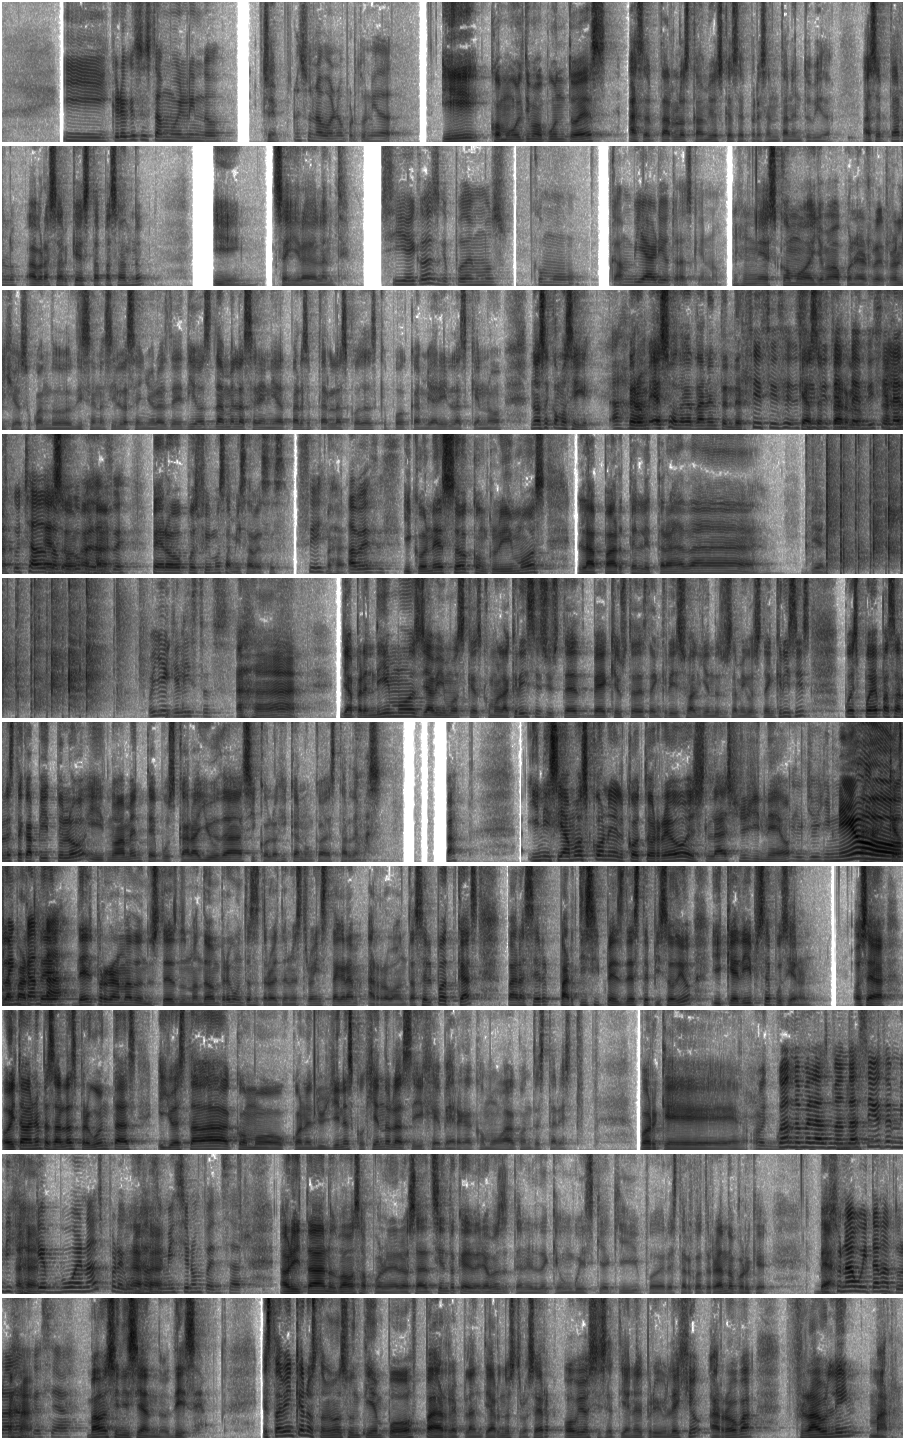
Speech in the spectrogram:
Y creo que eso está muy lindo. Sí. Es una buena oportunidad. Y como último punto es aceptar los cambios que se presentan en tu vida. Aceptarlo, abrazar qué está pasando y seguir adelante. Sí, hay cosas que podemos como cambiar y otras que no. Es como yo me voy a poner religioso cuando dicen así las señoras de Dios, dame la serenidad para aceptar las cosas que puedo cambiar y las que no. No sé cómo sigue, pero eso dan a entender. Sí, sí, sí, sí, sí, te entendí. Si la he escuchado tampoco me la sé. Pero pues fuimos a misa a veces. Sí, a veces. Y con eso concluimos la parte letrada. Bien. Oye, qué listos. Ajá. Ya aprendimos, ya vimos que es como la crisis. Si usted ve que usted está en crisis o alguien de sus amigos está en crisis, pues puede pasarle este capítulo y nuevamente buscar ayuda psicológica nunca va a estar de más. ¿Va? Iniciamos con el cotorreo slash yugineo. El yugineo. que es la me parte encanta. del programa donde ustedes nos mandaban preguntas a través de nuestro Instagram, arroba el podcast, para ser partícipes de este episodio y qué dips se pusieron. O sea, ahorita van a empezar las preguntas y yo estaba como con el Yujin escogiéndolas y dije, verga, ¿cómo va a contestar esto? Porque Cuando me las mandaste, yo también dije, Ajá. qué buenas preguntas. Ajá. Y me hicieron pensar. ahorita nos vamos a poner, o sea, siento que deberíamos de tener de que un whisky aquí poder estar cotorreando porque, vea, Es una agüita natural, Ajá. aunque sea. Vamos iniciando. Dice, está bien que nos tomemos un tiempo off para replantear nuestro ser, obvio si se tiene el privilegio, arroba Fraulein Mar.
